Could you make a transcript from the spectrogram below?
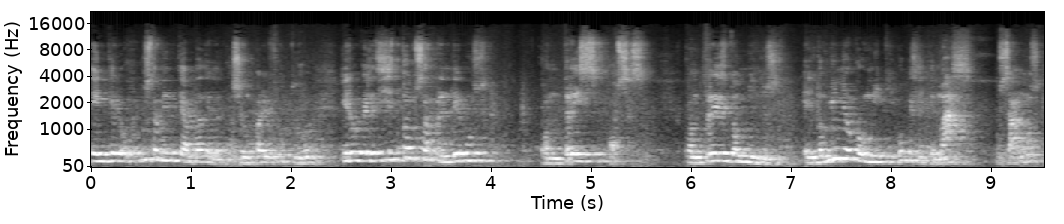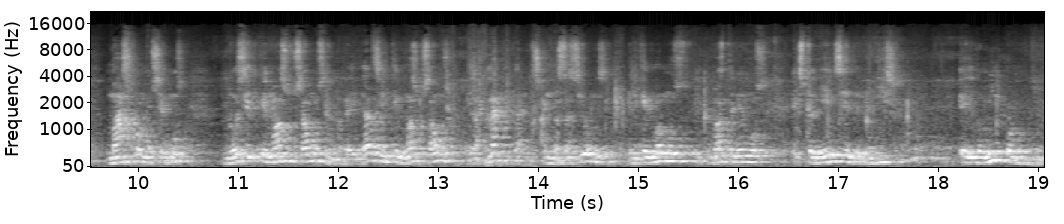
en que justamente habla de la educación para el futuro y lo que le dice, todos aprendemos con tres cosas, con tres dominios. El dominio cognitivo, que es el que más usamos, más conocemos, no es el que más usamos en realidad, es el que más usamos en la plática, en las conversaciones, el que más, el que más tenemos experiencia en el mismo, el dominio cognitivo.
